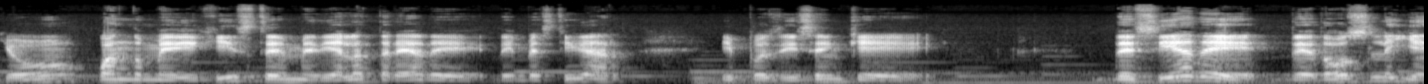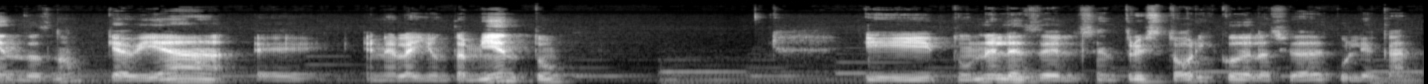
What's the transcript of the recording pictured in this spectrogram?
Yo cuando me dijiste me di a la tarea de, de investigar y pues dicen que decía de, de dos leyendas, ¿no? Que había eh, en el ayuntamiento y túneles del centro histórico de la ciudad de Culiacán.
